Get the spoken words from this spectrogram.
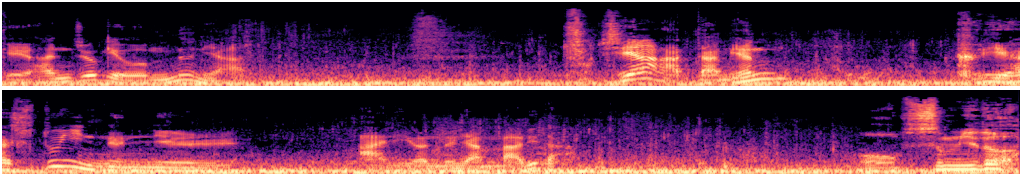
꾀한 적이 없느냐? 죽지 않았다면 그리할 수도 있는 일 아니었느냐 말이다. 없습니다.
